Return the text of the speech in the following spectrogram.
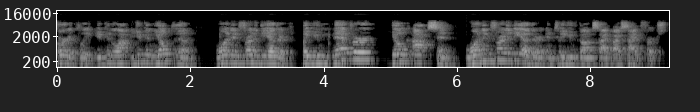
vertically. You can you can yoke them one in front of the other, but you never yoke oxen one in front of the other until you've gone side by side first.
